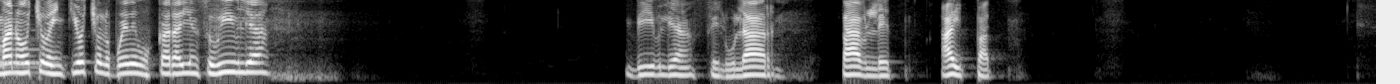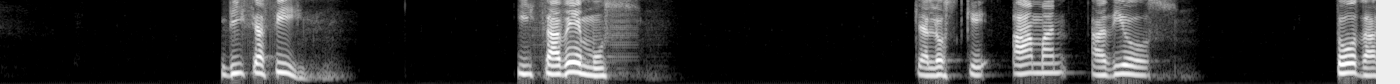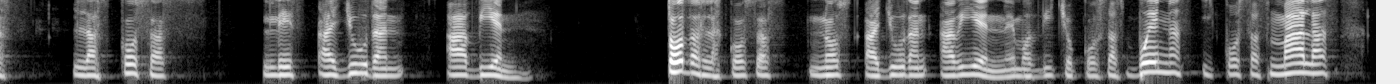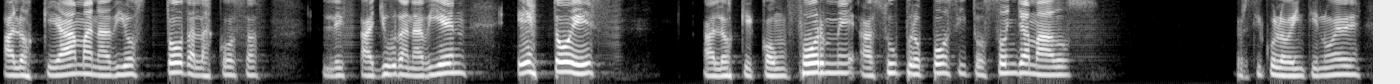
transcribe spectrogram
Romanos 8, 28 lo puede buscar ahí en su Biblia. Biblia, celular, tablet, iPad. Dice así, y sabemos que a los que aman a Dios, todas las cosas les ayudan a bien. Todas las cosas nos ayudan a bien. Hemos dicho cosas buenas y cosas malas. A los que aman a Dios, todas las cosas les ayudan a bien. Esto es a los que conforme a su propósito son llamados. Versículo 29,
